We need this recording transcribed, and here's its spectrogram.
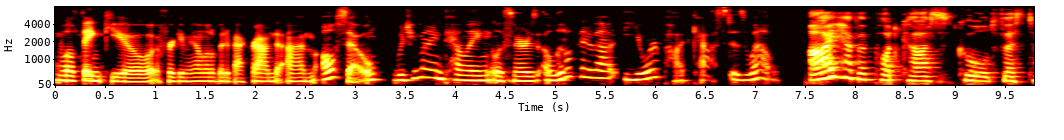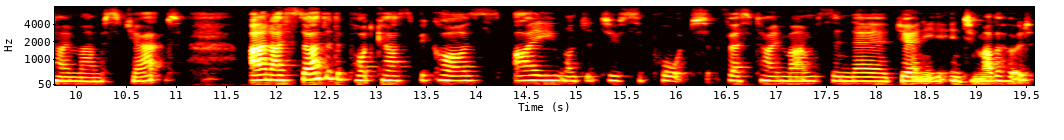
Well, thank you for giving a little bit of background. Um, also, would you mind telling listeners a little bit about your podcast as well? I have a podcast called First Time Mums Chat, and I started the podcast because I wanted to support first time mums in their journey into motherhood.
